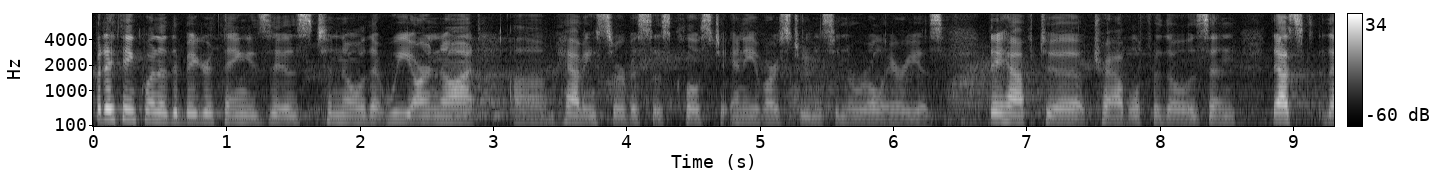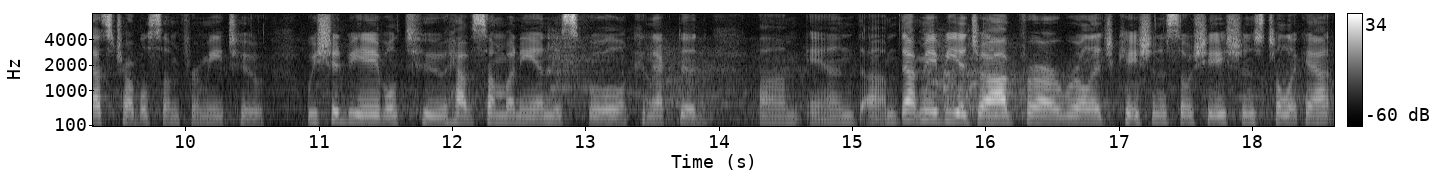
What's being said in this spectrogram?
But I think one of the bigger things is to know that we are not um, having services close to any of our students in the rural areas. They have to travel for those, and that's that's troublesome for me too. We should be able to have somebody in the school connected. Um, and um, that may be a job for our rural education associations to look at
